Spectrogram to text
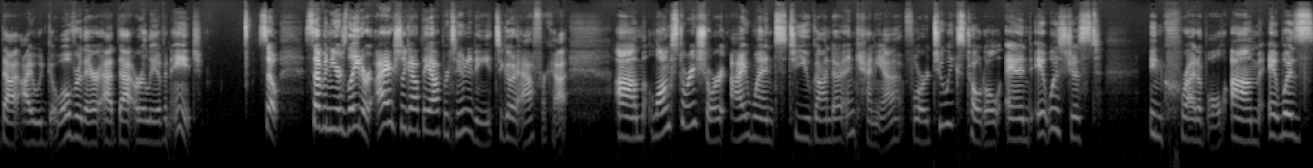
that I would go over there at that early of an age. So, seven years later, I actually got the opportunity to go to Africa. Um, long story short, I went to Uganda and Kenya for two weeks total, and it was just incredible. Um, it was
